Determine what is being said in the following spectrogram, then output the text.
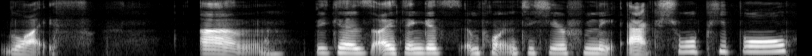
life. Um, because I think it's important to hear from the actual people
